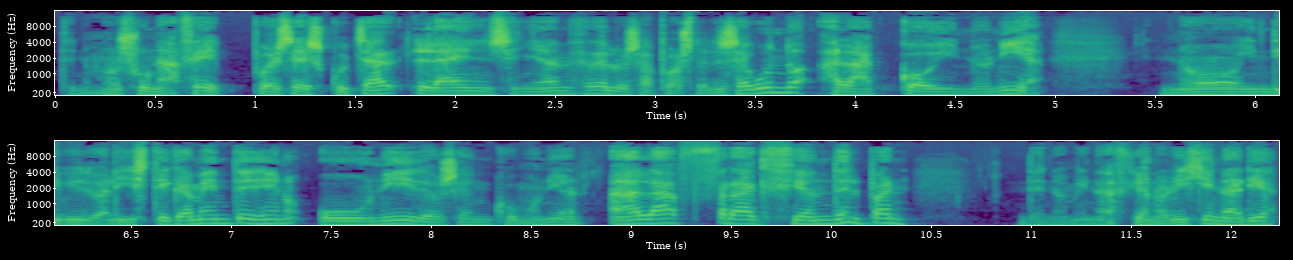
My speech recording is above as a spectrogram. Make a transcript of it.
Tenemos una fe, pues escuchar la enseñanza de los apóstoles. Segundo, a la coinonía no individualísticamente, sino unidos en comunión a la fracción del pan, denominación originaria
